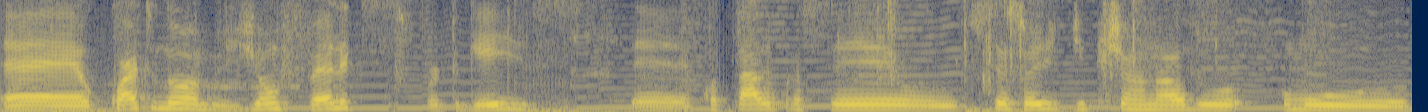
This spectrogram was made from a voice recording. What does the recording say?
É, o quarto nome, João Félix, português, é, cotado para ser o sucessor de Cristiano Ronaldo como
